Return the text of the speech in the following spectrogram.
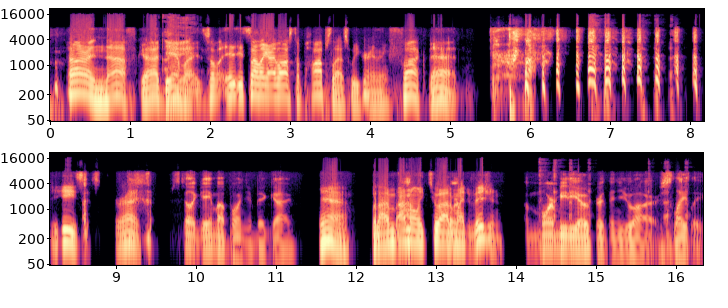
oh, enough. God damn. I- it's, it's not like I lost to Pops last week or anything. Fuck that. Jesus Christ. Still a game up on you, big guy. Yeah. But I'm I'm only two out of my division. I'm more mediocre than you are, slightly.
